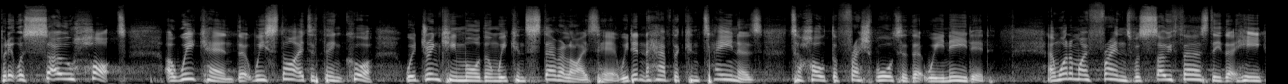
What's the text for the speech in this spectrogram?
But it was so hot a weekend that we started to think, cool, we're drinking more than we can sterilize here. We didn't have the containers to hold the fresh water that we needed. And one of my friends was so thirsty that he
